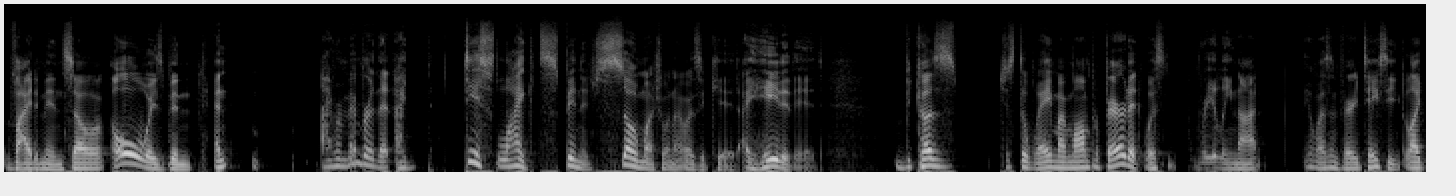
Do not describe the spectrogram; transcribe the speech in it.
vitamins. So I've always been, and I remember that I disliked spinach so much when I was a kid. I hated it because just the way my mom prepared it was really not, it wasn't very tasty. Like,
